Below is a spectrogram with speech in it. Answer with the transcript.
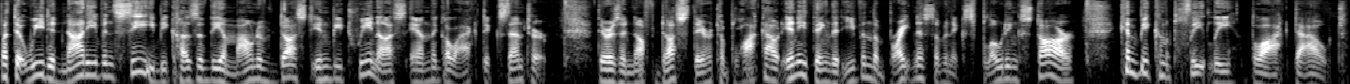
but that we did not even see because of the amount of dust in between us and the galactic center. There is enough dust there to block out anything that even the brightness of an exploding star can be completely blocked out.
